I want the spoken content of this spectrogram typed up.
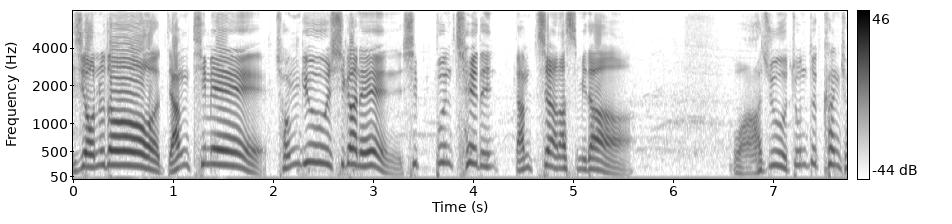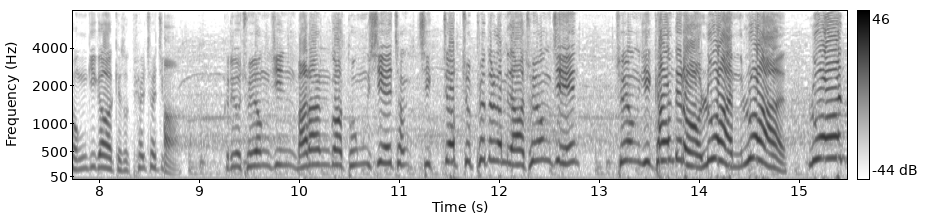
이제 어느덧 양 팀의 정규 시간은 10분 채 남지 않았습니다. 와, 아주 쫀득한 경기가 계속 펼쳐집니다. 그리고 조영진 마란과 동시에 정, 직접 좁혀 들어갑니다. 조영진, 조영진 가운데로 루안, 루안, 루안,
